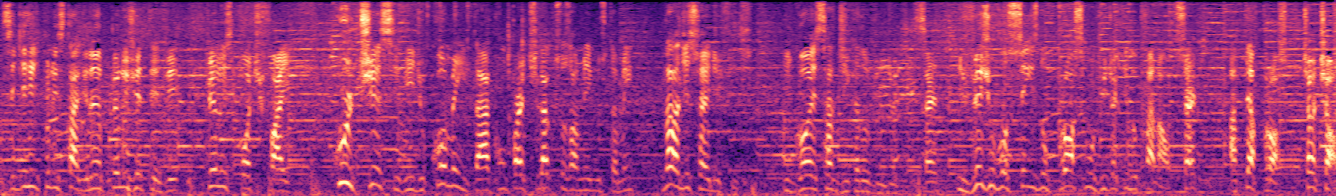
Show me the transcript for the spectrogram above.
seguir a gente pelo Instagram, pelo IGTV, pelo Spotify, curtir esse vídeo, comentar, compartilhar com seus amigos também. Nada disso é difícil. Igual essa dica do vídeo aqui, certo? E vejo vocês no próximo vídeo aqui do canal, certo? Até a próxima. Tchau, tchau.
